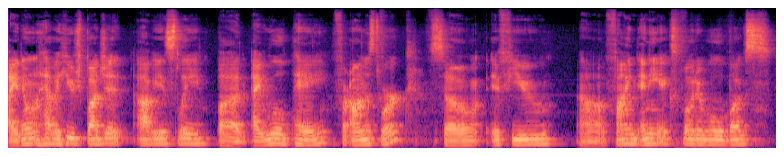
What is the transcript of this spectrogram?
I don't have a huge budget, obviously, but I will pay for honest work. So if you uh, find any exploitable bugs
